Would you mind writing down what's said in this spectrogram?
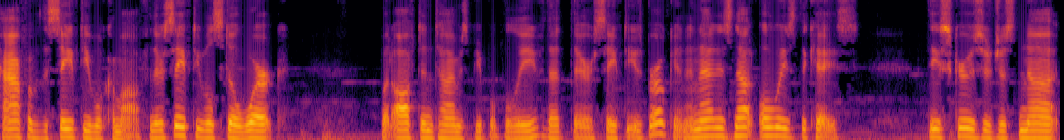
half of the safety will come off. Their safety will still work, but oftentimes people believe that their safety is broken, and that is not always the case. These screws are just not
